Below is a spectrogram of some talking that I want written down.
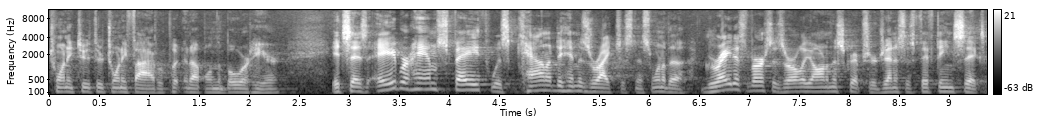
22 through 25, we're putting it up on the board here. It says, Abraham's faith was counted to him as righteousness. One of the greatest verses early on in the scripture, Genesis 15 6.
